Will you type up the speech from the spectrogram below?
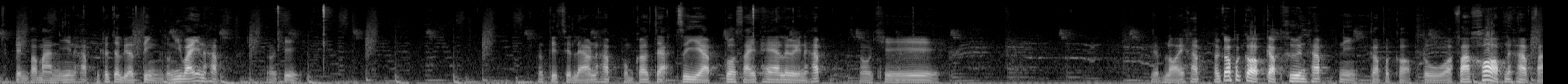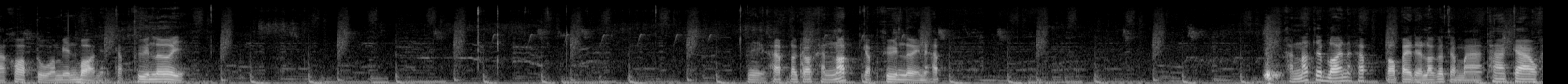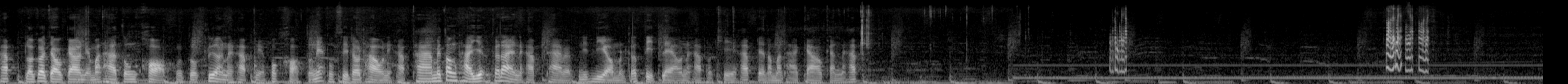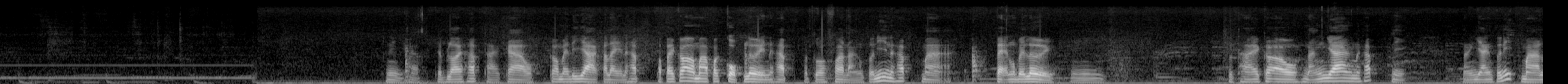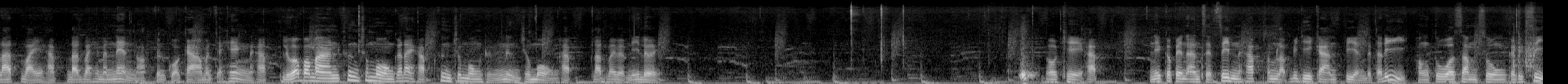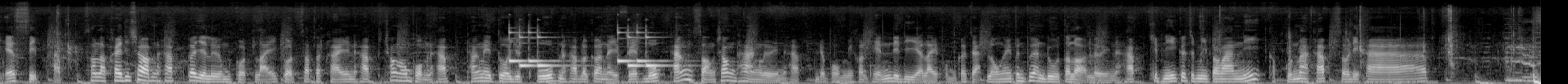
จะเป็นประมาณนี้นะครับ มันก็จะเหลือติ่งตรงนี้ไว้นะครับโอเคก็ติดเสร็จแล้วนะครับ ผมก็จะเสียบตัวสายแพรเลยนะครับ โอเค รียบร้อยครับ แล้วก็ประกอบกลับคืนครับ นี่ก็ประกอบตัวฝาครอบนะครับ ฝาครอบตัวเมนบอร์ดเนี่ยกลับคืนเลย นี่ครับ แล้วก็คันน็อตกลับคืนเลยนะครับคันน็อตเรียบร้อยนะครับ ต่อไปเดี๋ยวเราก็จะมาทากาวครับ แล้วก็จะเอากาวเนี่ยมาทาตรงขอบของตัวเครื่องนะครับ เนี่ยพวกขอบตรงเนี้ยพวกสีเทาๆเนี่ยครับ ทาไม่ต้องทาเยอะก็ได้นะครับ ทาแบบนิดเดียวมันก็ติดแล้วนะครับ โอเคครับ เดี๋ยวเรามาทากาวกันนะครับ นี่ครับเรียบร้อยครับทายกาวก็ไม่ได้ยากอะไรนะครับ ต่อไปก็เอามาประกบเลยนะครับเอาตัวฝาหลังตัวนี้นะครับ มาแปะลงไปเลยนี่สุดท้ายก็เอาหนังยางนะครับนี่หนังยางตัวนี้มารัดไว้ครับรัดไว้ให้มันแน่นเนาะจนกว่ากาวมันจะแห้งนะครับ หรือว่าประมาณครึ่งชั่วโมงก็ได้ครับครึ่งชั่วโมงถึง 1 ชั่วโมงครับรัดไว้แบบนี้เลย โอเคครับ นี่ก็เป็นอันเสร็จสิ้นนะครับสำหรับวิธีการเปลี่ยนแบตเตอรี่ของตัว Samsung Galaxy S10 ครับสำหรับใครที่ชอบนะครับ ก็อย่าลืมกดไลค์กด Subscribe นะครับช่องของผมนะครับ ทั้งในตัว YouTube นะครับแล้วก็ใน Facebook ทั้ง 2 ช่องทางเลยนะครับ เดี๋ยวผมมีคอนเทนต์ดีๆ อะไรผมก็จะลงให้เพื่อนๆดูตลอดเลยนะครับ คลิปนี้ก็จะมีประมาณนี้ขอบคุณมากครับ สวัสดีครับ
